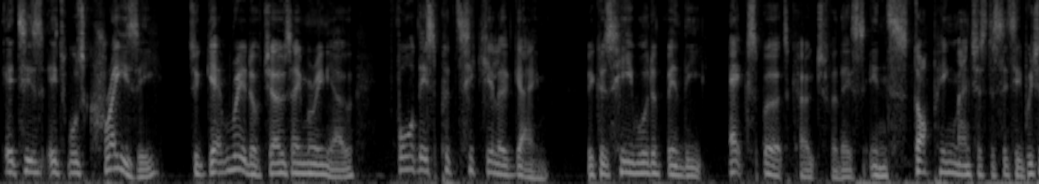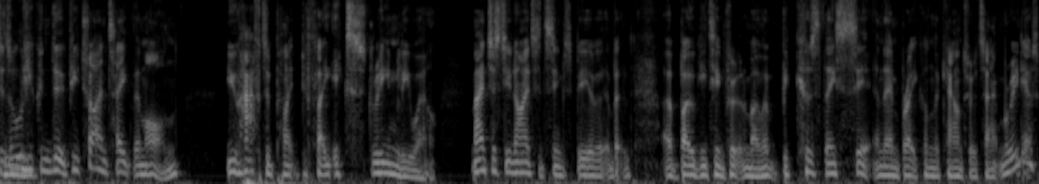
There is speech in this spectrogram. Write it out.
it is it was crazy to get rid of Jose Mourinho for this particular game because he would have been the expert coach for this in stopping Manchester City, which is mm. all you can do. If you try and take them on, you have to play, play extremely well. Manchester United seems to be a, a, a bogey team for it at the moment because they sit and then break on the counter attack. Mourinho's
